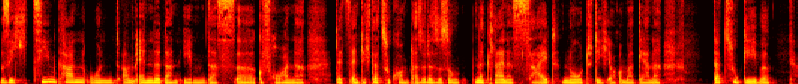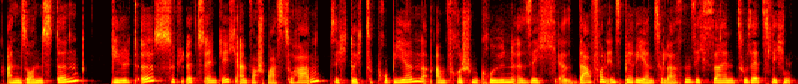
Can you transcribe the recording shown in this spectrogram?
sich ziehen kann und am Ende dann eben das äh, Gefrorene letztendlich dazu kommt. Also das ist so eine kleine Side Note, die ich auch immer gerne dazu gebe. Ansonsten gilt es letztendlich einfach Spaß zu haben, sich durchzuprobieren, am frischen Grün äh, sich äh, davon inspirieren zu lassen, sich seinen zusätzlichen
